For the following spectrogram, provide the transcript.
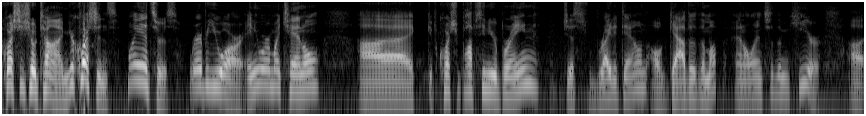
It's question show time. Your questions, my answers, wherever you are, anywhere on my channel. Uh, if a question pops into your brain, just write it down. I'll gather them up and I'll answer them here. Uh,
